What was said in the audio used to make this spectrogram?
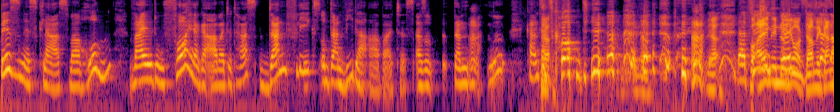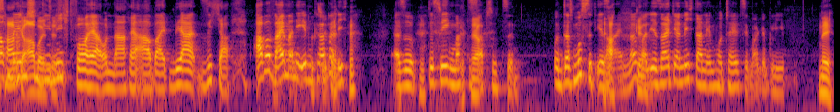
Business Class. Warum? Weil du vorher gearbeitet hast, dann fliegst und dann wieder arbeitest. Also dann ne, kannst ja. jetzt kommen. ja. Vor allem in New York, da haben wir ganz hart Menschen, gearbeitet. Die nicht vorher und nachher arbeiten. Ja, sicher. Aber weil man eben körperlich, also deswegen macht es ja. absolut Sinn. Und das musstet ihr ja, sein, ne? Genau. weil ihr seid ja nicht dann im Hotelzimmer geblieben. Nee.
